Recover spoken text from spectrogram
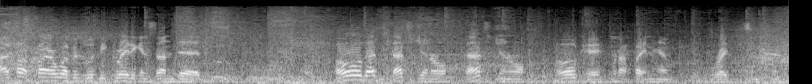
I thought fire weapons would be great against undead. Oh, that's that's general. That's general. Okay, we're not fighting him right this instant.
